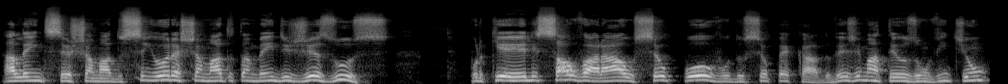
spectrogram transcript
além de ser chamado Senhor, é chamado também de Jesus, porque ele salvará o seu povo do seu pecado. Veja em Mateus 1, 21,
